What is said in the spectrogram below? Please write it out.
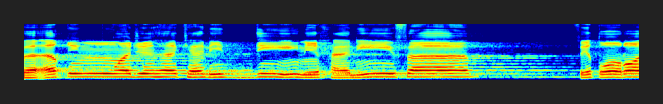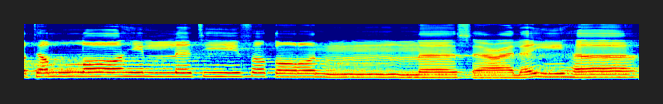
فأقم وجهك للدين حنيفا. فطرة الله التي فطر الناس عليها.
